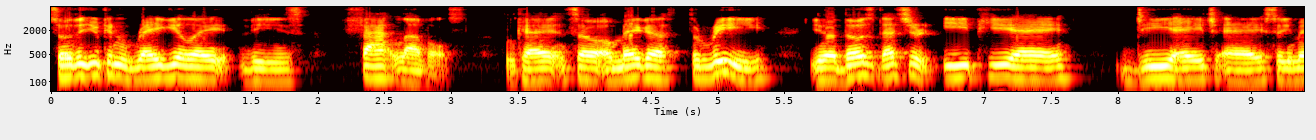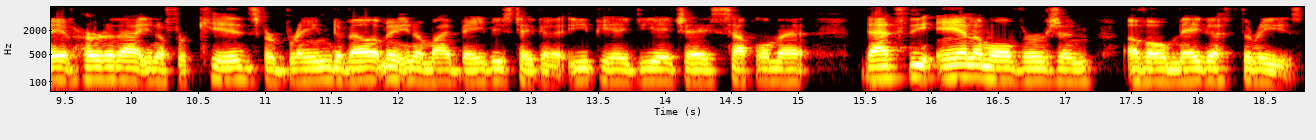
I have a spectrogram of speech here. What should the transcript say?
so that you can regulate these fat levels. Okay, and so omega 3, you know, those that's your EPA, DHA. So you may have heard of that, you know, for kids, for brain development. You know, my babies take a EPA, DHA supplement. That's the animal version of omega 3s.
